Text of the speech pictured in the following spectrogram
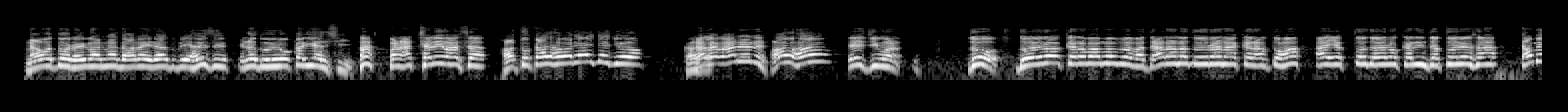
ના હોય તો રવિવારના દારા એરા બે હશે એટલે દોયરો કરી આલશી. હા પણ આજ છેલ્લી વાર છે. હા તો કાલ સવારે આવી જજો. કાલે વારે ને? હાવ હાવ. એ જીવન જો દોયરો કરવામાં વધારાનો દોયરો ના કરાવતો હા. આ એક તો દોયરો કરીને જતો રહેશે તમે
